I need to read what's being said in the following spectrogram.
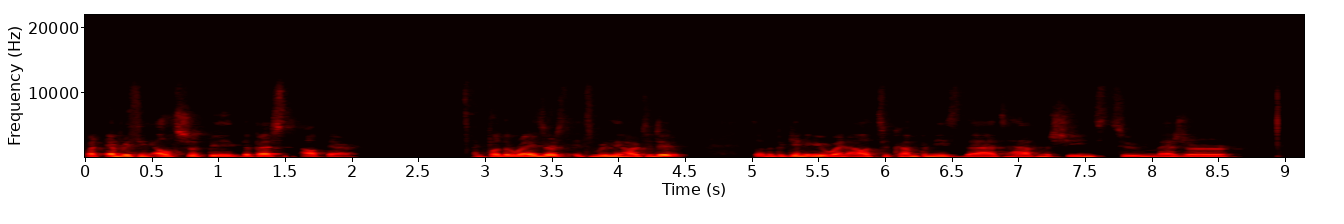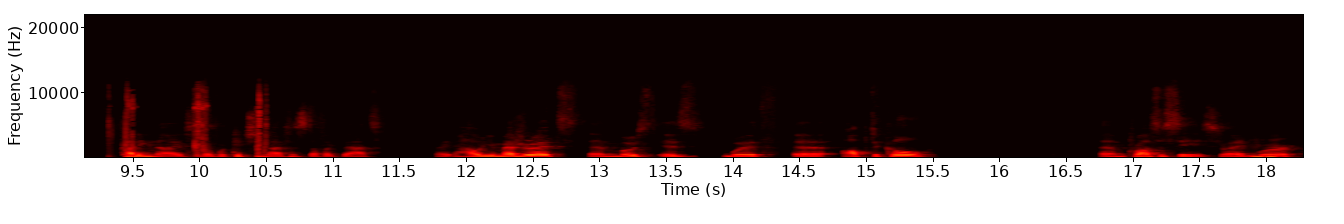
but everything else should be the best out there. And for the razors, it's really hard to do. So in the beginning, we went out to companies that have machines to measure cutting knives, so for kitchen knives and stuff like that, right? How do you measure it? Um, most is with uh, optical um, processes, right? Mhm. Where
